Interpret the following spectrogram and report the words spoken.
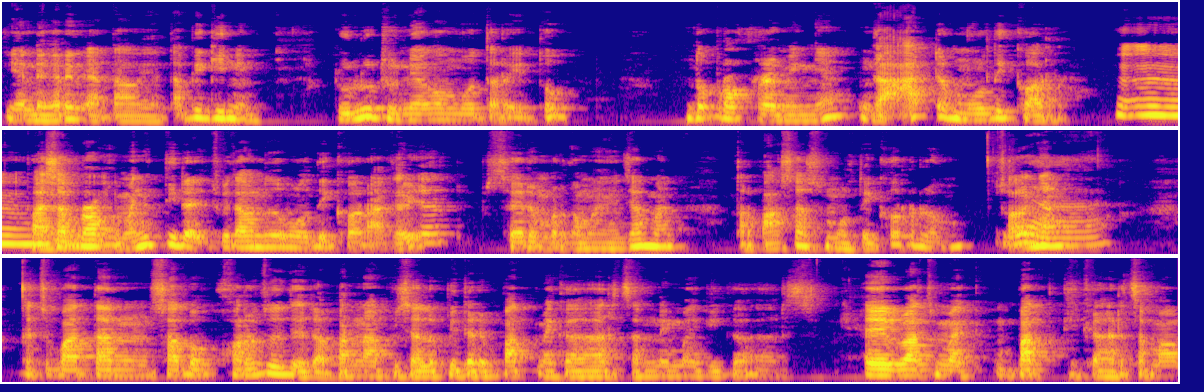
yang dengerin nggak tahu ya. Tapi gini, dulu dunia komputer itu untuk programmingnya nggak ada multicore. Mm, Bahasa mm, programmingnya tidak diciptakan untuk multicore. Akhirnya seiring berkembangnya zaman terpaksa multicore dong. Soalnya Iya. kecepatan satu core itu tidak pernah bisa lebih dari 4 MHz dan 5 GHz. Eh 4 meg- 4 GHz sama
